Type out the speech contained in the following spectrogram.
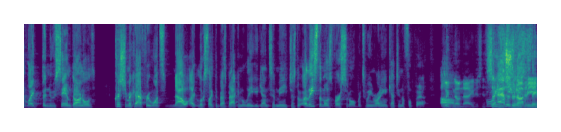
like the new Sam Darnold. Christian McCaffrey wants now it looks like the best back in the league again to me. Just the, at least the most versatile between running and catching the football. We've Um, known that. He just needs Well, So he's just- astronaut he's just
